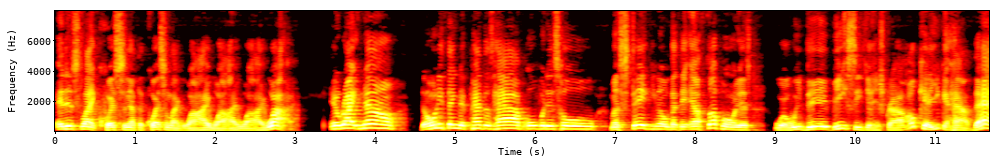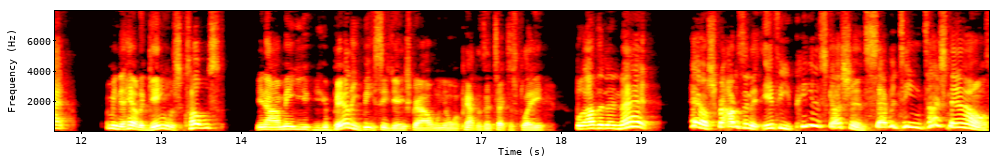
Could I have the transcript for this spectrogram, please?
And It is like question after question, like, why, why, why, why? And right now, the only thing that Panthers have over this whole mistake, you know, that they effed up on is, well, we did beat CJ Stroud. Okay, you can have that. I mean, the hell, the game was close. You know, I mean, you, you barely beat CJ Stroud when you know when Panthers and Texas played. But other than that, hell, Stroud is in the MVP discussion. 17 touchdowns,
